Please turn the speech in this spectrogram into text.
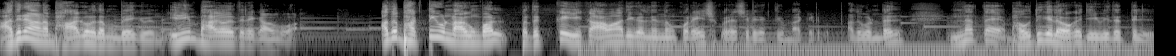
അതിനാണ് ഭാഗവതം ഉപയോഗിക്കുന്നത്. ഇനിയും ഭാഗവതത്തിലേക്കാവും പോവാം. അത് ഭക്തി ഉണ്ടാകുമ്പോൾ പതുക്കെ ഈ കാമാദികളിൽ നിന്നും കുറേശ്ശെ കുറേശ്ശെ വിരക്തി ഉണ്ടാക്കിയെടുക്കും. അതുകൊണ്ട് ഇന്നത്തെ ഭൗതിക ലോക ജീവിതത്തിൽ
